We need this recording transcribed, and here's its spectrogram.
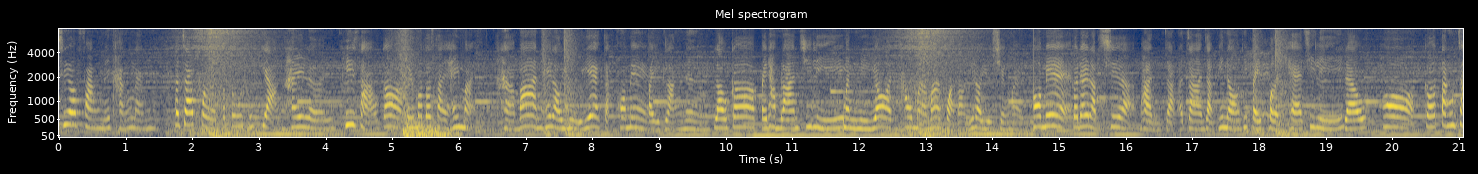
เชื่อฟังในครั้งนั้น พระเจ้าเปิดประตูทุกอย่างให้เลย พี่สาวก็ซื้อมอเตอร์ไซค์ให้ใหม่ หาบ้านให้เราอยู่แยกจากพ่อแม่ไปอีกหลังหนึ่งเราก็ไปทำร้านที่ลีมันมียอดเข้ามามากกว่าตอนที่เราอยู่เชียงใหม่ พ่อแม่ก็ได้รับเชื่อผ่านจากอาจารย์จากพี่น้องที่ไปเปิดแคร์ที่ลีแล้วพ่อก็ตั้งใจ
